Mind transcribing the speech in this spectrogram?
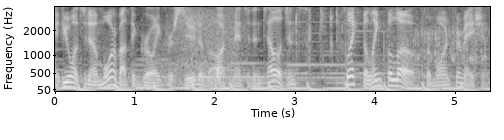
If you want to know more about the growing pursuit of augmented intelligence, click the link below for more information.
